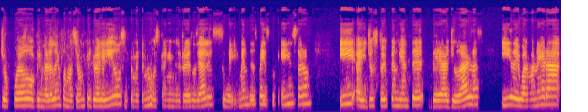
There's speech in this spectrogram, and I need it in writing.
yo puedo brindarles la información que yo he leído. Simplemente me buscan en mis redes sociales, Suhey Méndez, Facebook e Instagram y ahí yo estoy pendiente de ayudarlas. Y de igual manera,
